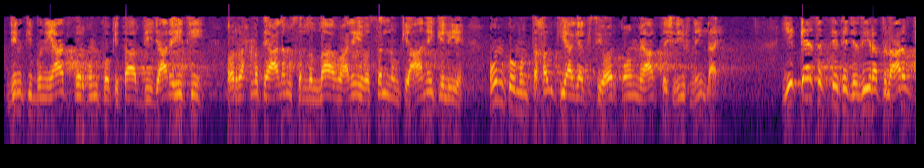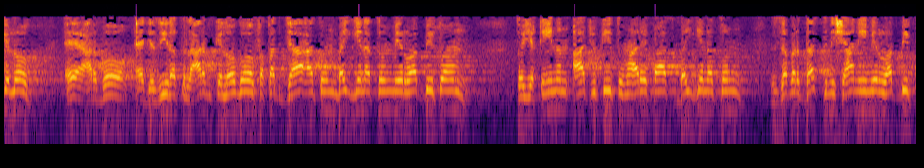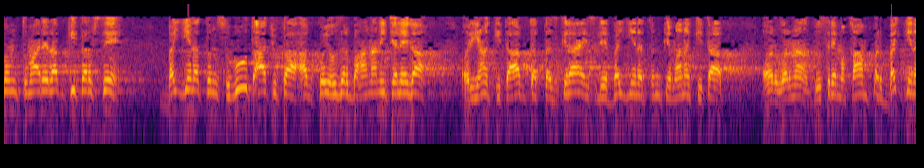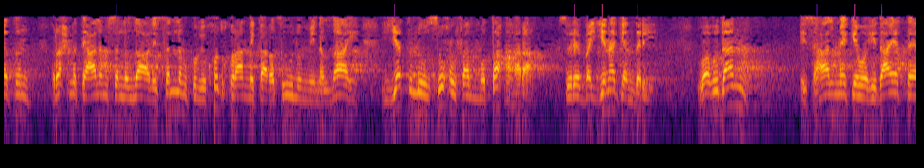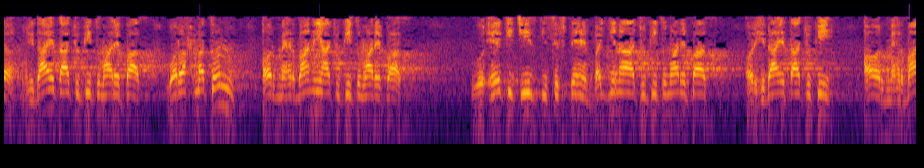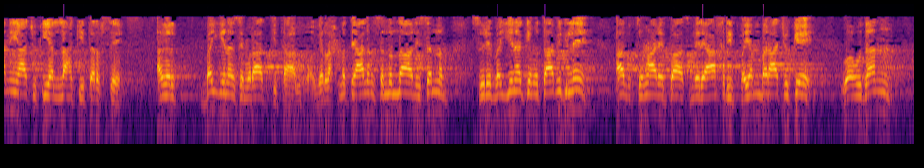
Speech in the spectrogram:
جن کی بنیاد پر ان کو کتاب دی جا رہی تھی اور رحمت عالم صلی اللہ علیہ وسلم کے آنے کے لیے ان کو منتخب کیا گیا، کسی اور قوم میں آپ تشریف نہیں لائے۔ یہ کہہ سکتے تھے جزیرت العرب کے لوگ، اے عربو، اے جزیرت العرب کے لوگوں فقط جاءکم بینتم من ربکم۔ تو یقیناً آ چکی تمہارے پاس بینتن زبردست نشانی من ربکم تمہارے رب کی طرف سے۔ بینتن ثبوت آ چکا، اب کوئی عذر بہانہ نہیں چلے گا۔ اور یہاں کتاب کا تذکرہ ہے، اس لیے بینتن کے معنی کتاب۔ اور ورنہ دوسرے مقام پر بینتن رحمت عالم صلی اللہ علیہ وسلم کو بھی خود قرآن نے کہا، رسول من اللہ یتلو صحفا متحرا سورہ بینہ کے اندر ہی۔ وہدن، اس حال میں کہ وہ ہدایت ہے، ہدایت آ چکی تمہارے پاس۔ وہ اور مہربانی آ چکی تمہارے پاس۔ وہ ایک ہی چیز کی صفتیں ہیں بینہ آ چکی تمہارے پاس اور ہدایت آ چکی اور مہربانی آ چکی اللہ کی طرف سے۔ اگر بینہ سے مراد کتاب ہو، اگر رحمت عالم صلی اللہ علیہ وسلم سورہ بینہ کے مطابق لیں، اب تمہارے پاس میرے آخری پیمبر آ چکے۔ وہ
